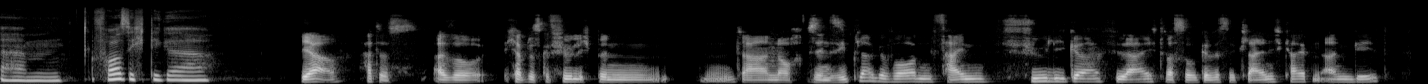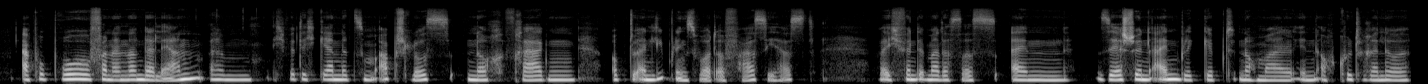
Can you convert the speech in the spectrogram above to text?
ähm, vorsichtiger? Ja, hat es. Also ich habe das Gefühl, ich bin da noch sensibler geworden, feinfühliger vielleicht, was so gewisse Kleinigkeiten angeht. Apropos voneinander lernen, ähm, ich würde dich gerne zum Abschluss noch fragen, ob du ein Lieblingswort auf Farsi hast, weil ich finde immer, dass das einen sehr schönen Einblick gibt, nochmal in auch kulturelle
